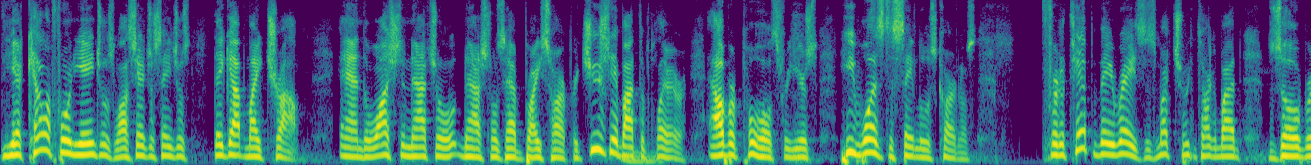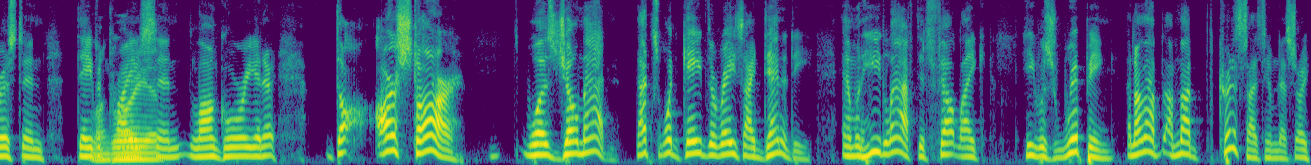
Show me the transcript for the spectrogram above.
the California Angels, Los Angeles Angels, they got Mike Trout, and the Washington Natural Nationals have Bryce Harper. It's usually about the player. Albert Pujols for years, he was the St. Louis Cardinals. For the Tampa Bay Rays, as much as we can talk about Zobrist and David Price Longoria. and Longoria, and the, our star was Joe Maddon. That's what gave the Rays identity. And when he left, it felt like he was ripping. And I'm not I'm not criticizing him necessarily,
